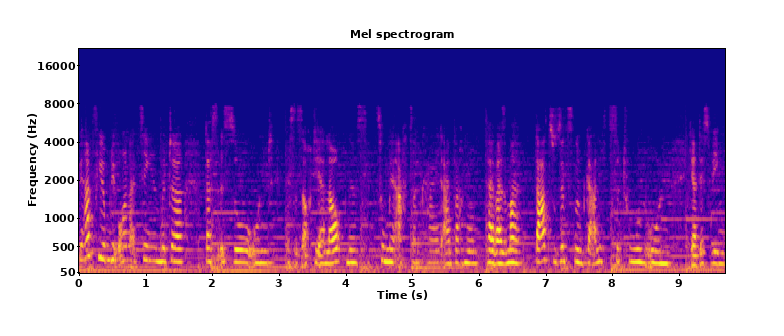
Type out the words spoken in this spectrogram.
wir haben viel um die Ohren als Single-Mütter, das ist so und es ist auch die Erlaubnis zu mehr Achtsamkeit, einfach nur teilweise mal da zu sitzen und gar nichts zu tun. Und ja, deswegen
